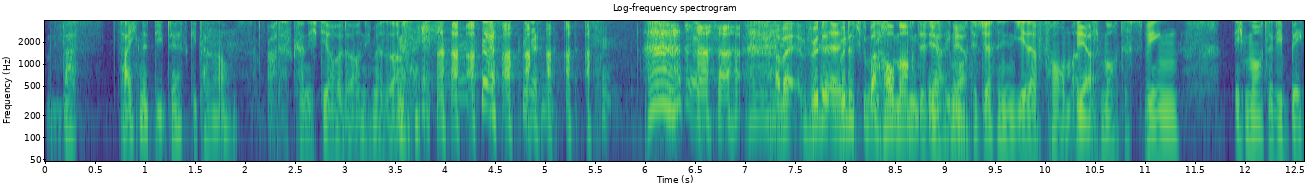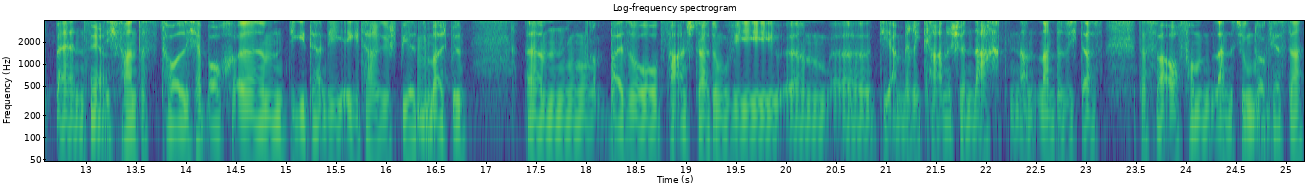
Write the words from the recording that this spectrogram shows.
was zeichnet die Jazzgitarre aus? Ach, das kann ich dir heute auch nicht mehr sagen. Aber würde, würdest ich, du behaupten... ich, mochte Jazz, Ja, ich mochte Jazz in jeder Form. Also Ja. Ich mochte Swing, ich mochte die Big Bands, Ja. ich fand das toll. Ich habe auch ähm, die Gitarre, die E-Gitarre gespielt Mhm. zum Beispiel. Ähm, bei so Veranstaltungen wie ähm, äh, die amerikanische Nacht nan nannte sich das. Das war auch vom Landesjugendorchester.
